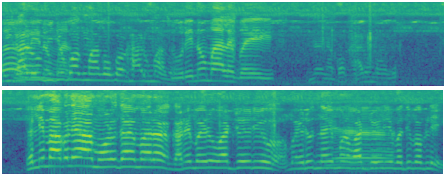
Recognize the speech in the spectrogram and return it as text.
નીકાળું, બીજું કોક માગો કોક હારું માગો. ચોરીનો માલ ભાઈ. ના, ના, કોક હારું માગો. જલ્દી માગો લે આ મોડું થાય મારે ઘરે બૈરું વાટ જોઈ રહ્યું. બૈરું જ નહીં પણ વાટ જોઈ રહી બધી પબ્લિક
